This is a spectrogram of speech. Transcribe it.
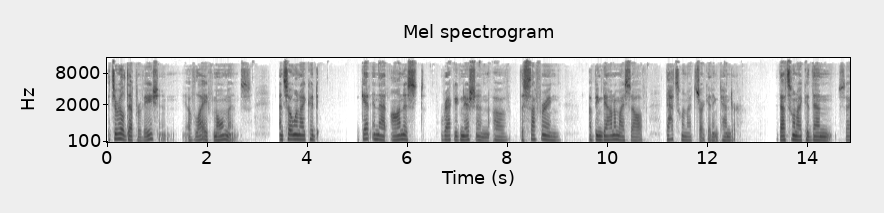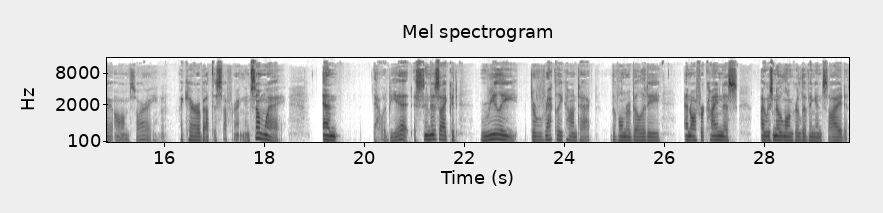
It's a real deprivation of life moments. And so when I could get in that honest recognition of the suffering of being down on myself, that's when I'd start getting tender. That's when I could then say, Oh, I'm sorry. Hmm. I care about this suffering in some way. And that would be it. As soon as I could really directly contact the vulnerability and offer kindness, I was no longer living inside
